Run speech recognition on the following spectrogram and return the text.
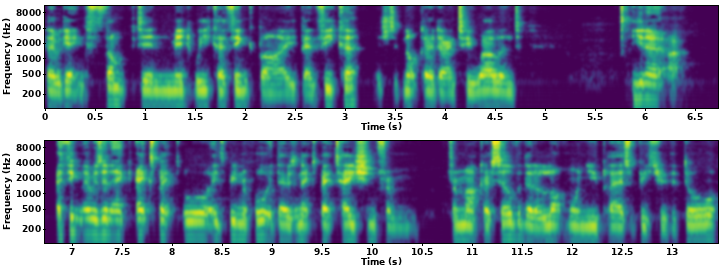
they were getting thumped in midweek, I think, by Benfica, which did not go down too well. And you know, I, I think there was an expect, or it's been reported there was an expectation from from Marco Silva that a lot more new players would be through the door.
